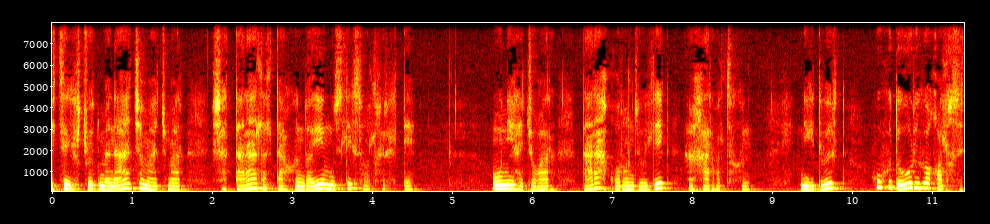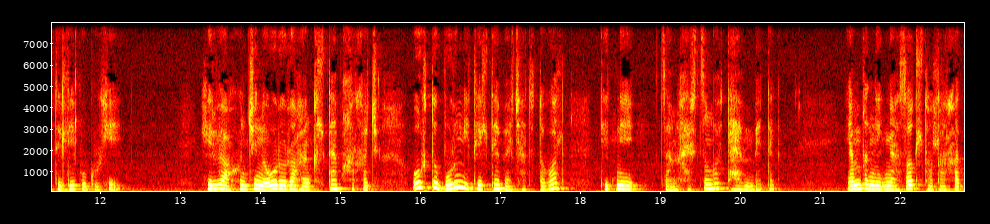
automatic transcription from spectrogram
Эцэг эхчүүд маань аажим аажмаар шат дараалалтай охиндоо ийм үзлийг суулгах хэрэгтэй Үүний хажуугаар дараах гурван зүйлийг анхаарвал зохино. Нэгдүгээрт хүүхэд өөрийгөө голох сэтгэлийг үгүйхээ. Хэрвээ охин чинь өөр өөрөө хангалттай бахархаж өөртөө бүрэн итгэлтэй байж чаддаг бол тэдний зан харьцангуй тайван байдаг. Ямар нэгэн асуудал тулгархад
